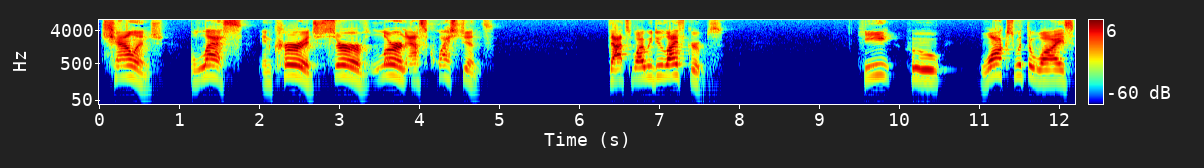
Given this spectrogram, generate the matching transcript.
Challenge, bless, encourage, serve, learn, ask questions. That's why we do life groups. He who walks with the wise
